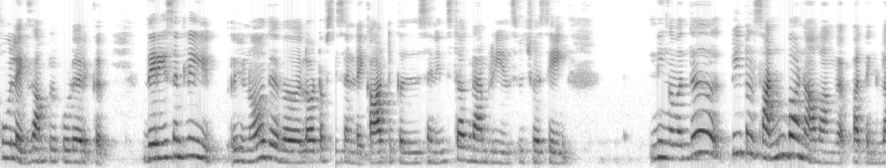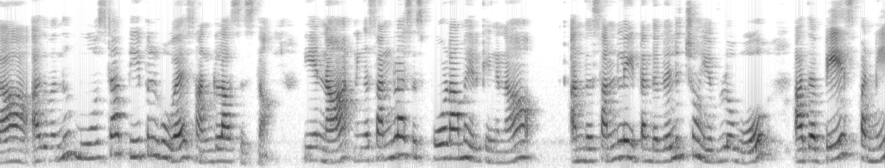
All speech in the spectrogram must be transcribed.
கூல் எக்ஸாம்பிள் கூட இருக்குது they recently you know there were a lot of and like articles and instagram reels which were saying நீங்கள் வந்து பீப்புள் சன்பர்ன் ஆவாங்க பார்த்தீங்களா அது வந்து மோஸ்ட்டாக பீப்புள் ஹூ வேர் சன்கிளாசஸ் தான். ஏன்னா நீங்கள் சன்கிளாசஸ் போடாமல் இருக்கீங்கன்னா அந்த சன்லைட் அந்த வெளிச்சம் எவ்வளவோ அதை பேஸ் பண்ணி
